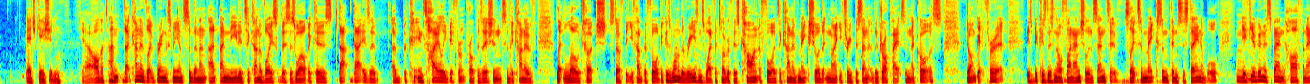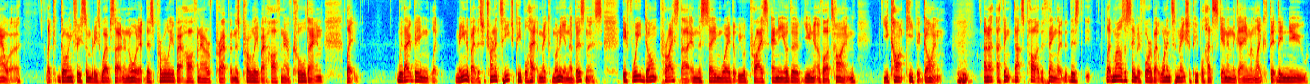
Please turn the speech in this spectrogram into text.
education. Yeah, all the time. and that kind of like brings me on something I, I, I needed to kind of voice with this as well because that that is a, a entirely different proposition to the kind of like low touch stuff that you've had before because one of the reasons why photographers can't afford to kind of make sure that 93% of the dropouts in their course don't get through it is because there's no financial incentive so like to make something sustainable if mm-hmm. you're going to spend half an hour like going through somebody's website on an audit, there's probably about half an hour of prep and there's probably about half an hour of cool down. Like without being like mean about this, we're trying to teach people how to make money in their business. If we don't price that in the same way that we would price any other unit of our time, you can't keep it going. Mm-hmm. And I, I think that's part of the thing. Like there's like Miles was saying before about wanting to make sure people had skin in the game and like they, they knew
